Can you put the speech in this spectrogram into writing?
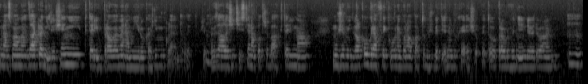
u nás máme základní řešení, který upravujeme na míru každému klientovi. Takže mm. pak záleží čistě na potřebách, který má. Může mít velkou grafiku, nebo naopak to může být jednoduchý e-shop. Je to opravdu hodně individuální. Mm.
